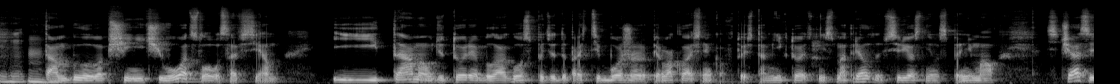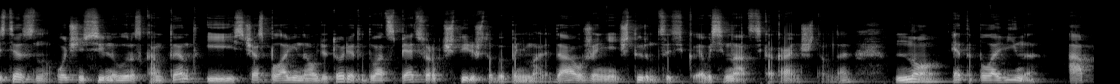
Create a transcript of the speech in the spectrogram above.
угу. там было вообще ничего от слова совсем. И там аудитория была, господи, да прости боже, первоклассников. То есть там никто это не смотрел, всерьез не воспринимал. Сейчас, естественно, очень сильно вырос контент, и сейчас половина аудитории это 25-44, чтобы вы понимали, да, уже не 14-18, как раньше там, да. Но это половина, а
